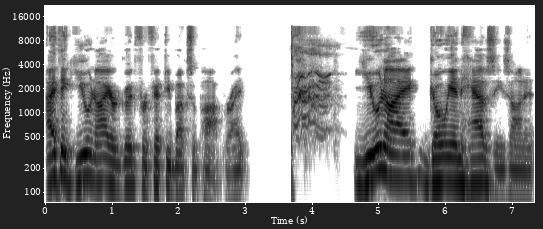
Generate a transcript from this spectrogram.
I think you and I are good for fifty bucks a pop, right? you and I go in halvesies on it,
